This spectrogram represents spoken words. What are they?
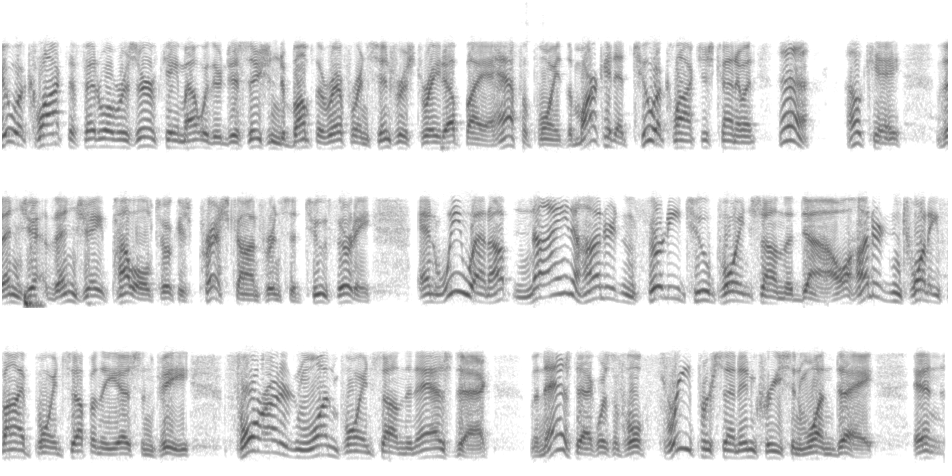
two o'clock, the Federal Reserve came out with their decision to bump the reference interest rate up by a half a point. The market at two o'clock just kind of went, huh, okay. Then J- then Jay Powell took his press conference at two thirty and we went up 932 points on the Dow, 125 points up in the S&P, 401 points on the Nasdaq. The Nasdaq was a full 3% increase in one day. And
